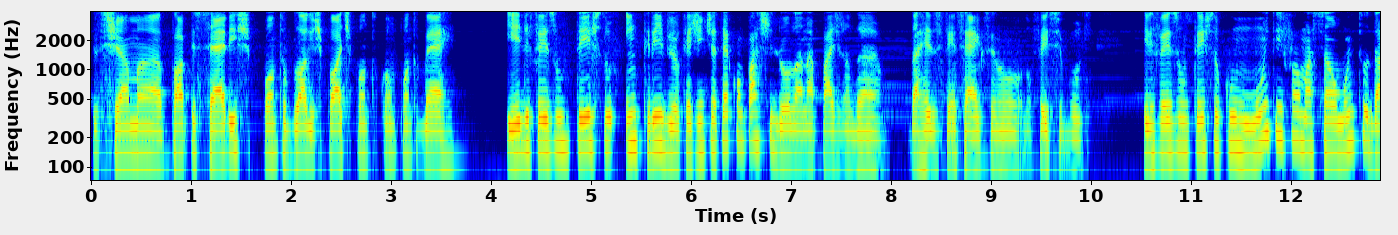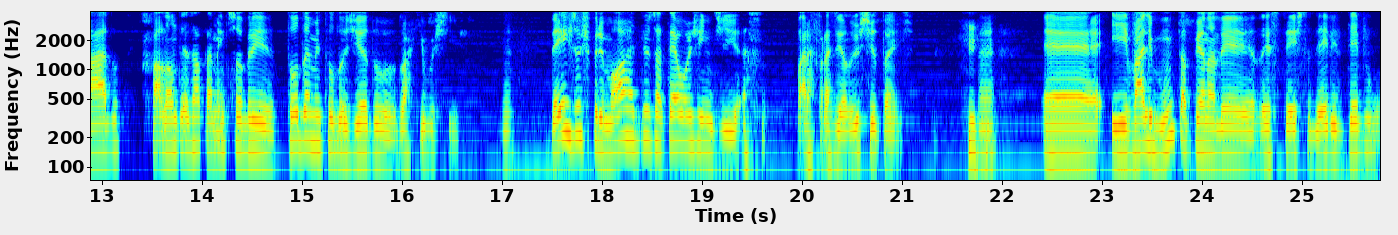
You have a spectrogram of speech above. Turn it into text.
que se chama popseries.blogspot.com.br. E ele fez um texto incrível que a gente até compartilhou lá na página da, da Resistência X no, no Facebook. Ele fez um texto com muita informação, muito dado, falando exatamente sobre toda a mitologia do, do Arquivo X. Né? Desde os primórdios até hoje em dia, parafraseando os titãs. Né? É, e vale muito a pena ler, ler, esse texto dele. Ele teve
